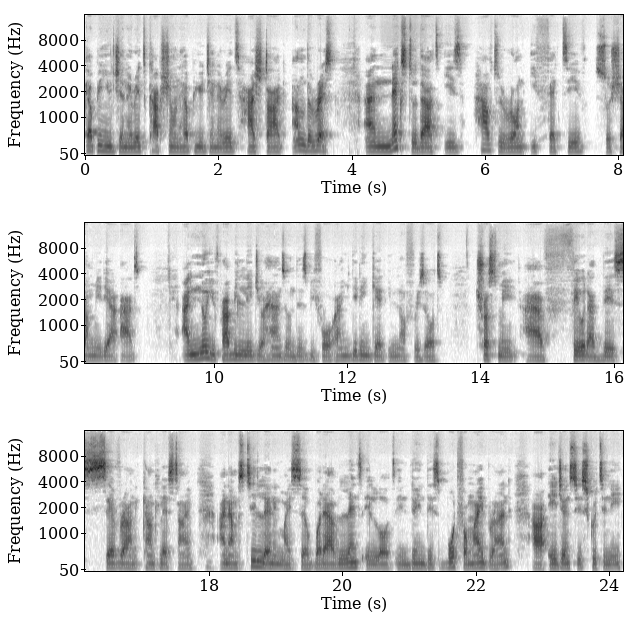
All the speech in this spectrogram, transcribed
helping you generate caption, helping you generate hashtag and the rest. And next to that is how to run effective social media ads. I know you've probably laid your hands on this before and you didn't get enough results. Trust me, I've failed at this several and countless times and I'm still learning myself, but I've learned a lot in doing this both for my brand, our agency scrutiny,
